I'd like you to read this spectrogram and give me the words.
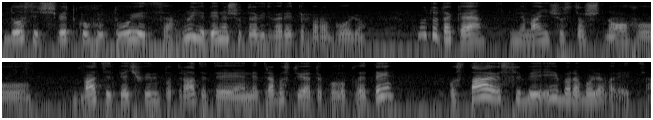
досить швидко готується. Ну, єдине, що треба відварити бараболю. Ну, то таке, немає нічого страшного. 25 хвилин потратити, не треба стояти коло плити. Поставив собі і бараболя вариться.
